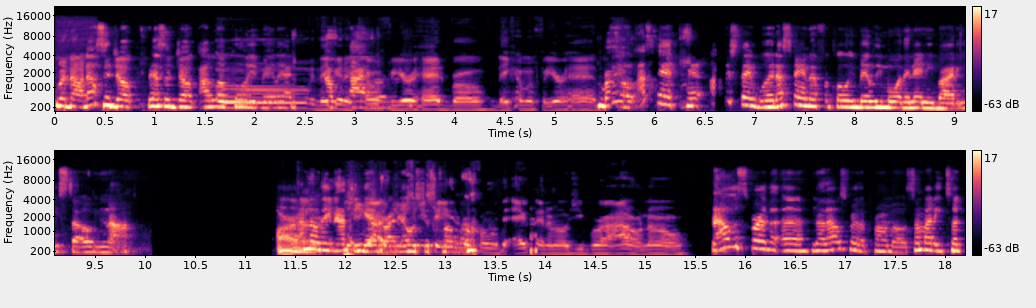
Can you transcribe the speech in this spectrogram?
But no, that's a joke. That's a joke. I love Chloe Bailey. I, Ooh, they gonna I- come for your head, bro. They coming for your head. bro, I stand. I wish they would. I stand up for Chloe Bailey more than anybody. So nah. All right. I know they not She got together. I know Juicy it's just saying on promo. the phone with the eggplant emoji, bro. I don't know. That was for the uh no, that was for the promo. Somebody took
